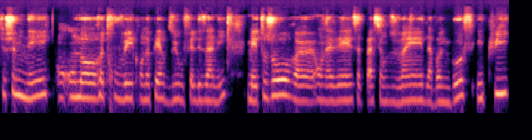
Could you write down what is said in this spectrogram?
que cheminé, on, a retrouvé, qu'on a perdu au fil des années, mais toujours, euh, on avait cette passion du vin, de la bonne bouffe. Et puis,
